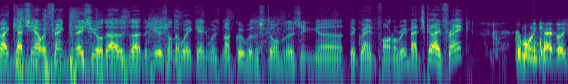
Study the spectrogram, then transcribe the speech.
Great catching up with Frank Ponissi, although the, the, news on the weekend was not good with the Storm losing uh, the grand final rematch. G'day, Frank. Good morning, KB.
